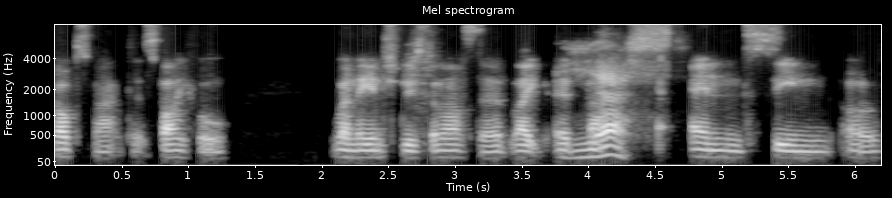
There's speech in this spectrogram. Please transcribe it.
gobsmacked at Spyfall when they introduced the Master. Like Yes. end scene of,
